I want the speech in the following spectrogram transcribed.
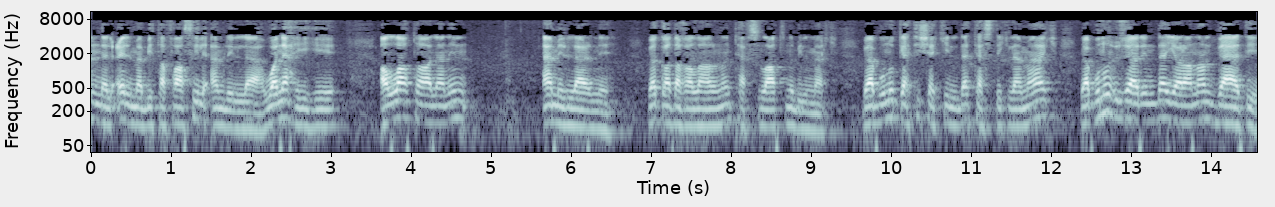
ennel ilmə bi təfasil əmrilləh və nəhyihi Allah Teala'nın əmirlərini və qadağalarının təfsilatını bilmək və bunu qəti şəkildə təsdiqləmək və bunun üzərində yaranan vədi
